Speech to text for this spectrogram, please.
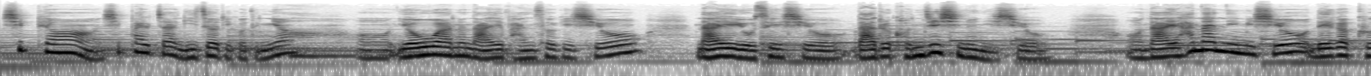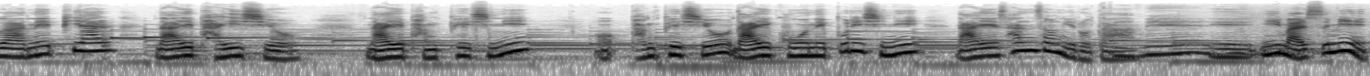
시편 18장 2절이거든요. 아, 어, 여호와는 나의 반석이시요 나의 요새시요 나를 건지시는 이시요 어, 나의 하나님이시요 내가 그 안에 피할 나의 바위시요 나의 방패시니 어, 방패시요 나의 구원의 뿌리시니 나의 산성이로다. 아멘. 예, 이 말씀이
